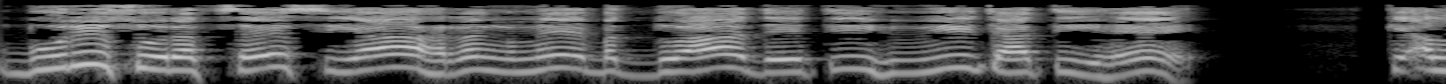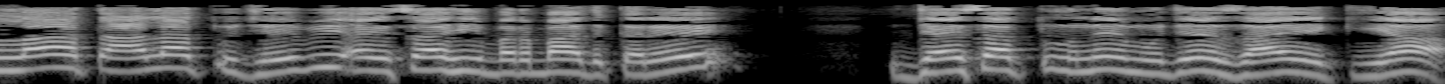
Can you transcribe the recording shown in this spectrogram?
بری صورت سے سیاہ رنگ میں بد دعا دیتی ہوئی جاتی ہے کہ اللہ تعالی تجھے بھی ایسا ہی برباد کرے جیسا تو نے مجھے ضائع کیا۔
